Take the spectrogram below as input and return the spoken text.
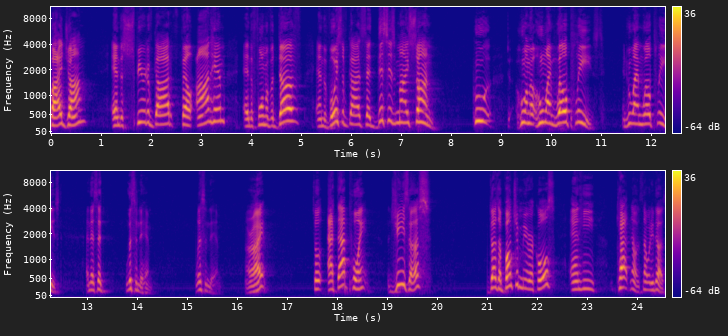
by John, and the Spirit of God fell on him in the form of a dove, and the voice of God said, This is my son, who, whom, I'm, whom I'm well pleased, and who I'm well pleased. And they said, Listen to him. Listen to him. All right? So at that point, Jesus does a bunch of miracles and he cat no, it's not what he does.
